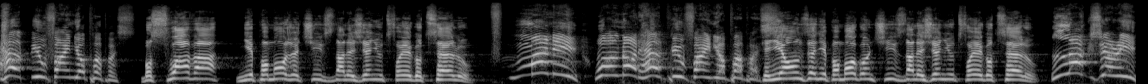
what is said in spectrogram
help you find your purpose. Bo sława nie pomoże ci w znalezieniu twojego celu. Money will not help you find your purpose. Pieniądze nie pomogą ci w znalezieniu twojego celu. Luxury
